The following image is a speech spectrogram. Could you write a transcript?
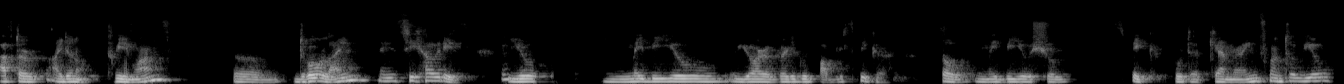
after i don't know three months uh, draw a line and see how it is Mhm. you maybe you you are a very good public speaker. So maybe you should speak put a camera in front of you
